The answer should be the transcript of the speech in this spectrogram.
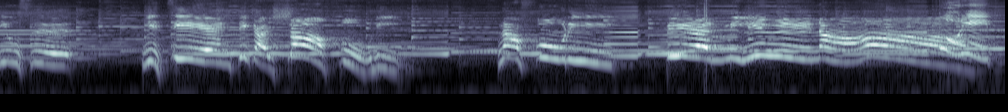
就是一见这个啥府里，那府里变名人呐，府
